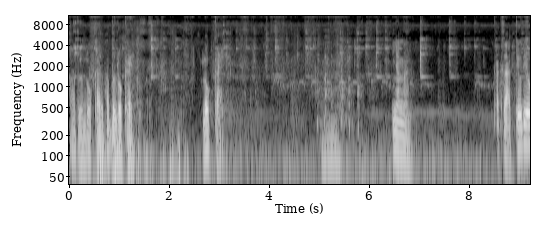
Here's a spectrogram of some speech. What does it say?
พาเบิ่งโลกไก่พาเบิ่งโลกไก่โลกไก่ยังนั่นกักสากเกี้ยวเดียว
